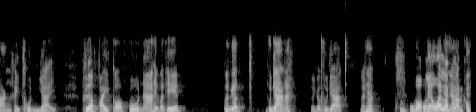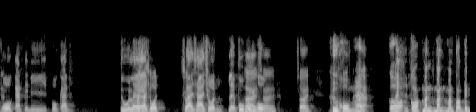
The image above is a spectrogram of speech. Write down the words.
ลังให้ทุนใหญ่ เพื่อไปกอบกู้หน้าให้ประเทศ มันก็พูดยากนะมันก็พูดยากนะครับคุณภูมิบอกแล้วว่าหพยยลัมกๆเขาที่จะโฟกัสไอ้นี่โฟกัส ดูแลประชาชนประชาชนและผู้บริโภคใช่ใช่ใช่คือผมเนี่ยอะก็ก็มันมันมันต้องเป็น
